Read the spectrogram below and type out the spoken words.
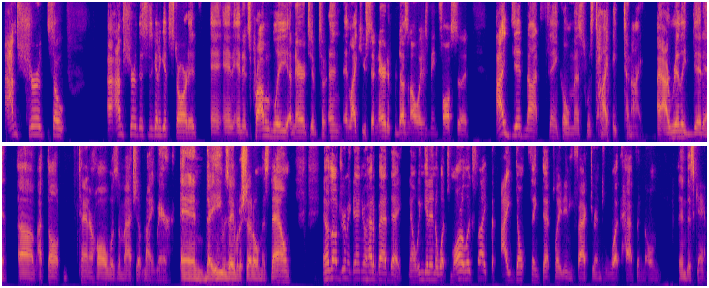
I'm sure. So, I'm sure this is going to get started and, and, and it's probably a narrative to and, and like you said, narrative doesn't always mean falsehood. I did not think Ole Miss was tight tonight. I, I really didn't. Um, I thought Tanner Hall was a matchup nightmare, and they, he was able to shut Ole Miss down. And I thought Drew McDaniel had a bad day. Now we can get into what tomorrow looks like, but I don't think that played any factor into what happened on in this game.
